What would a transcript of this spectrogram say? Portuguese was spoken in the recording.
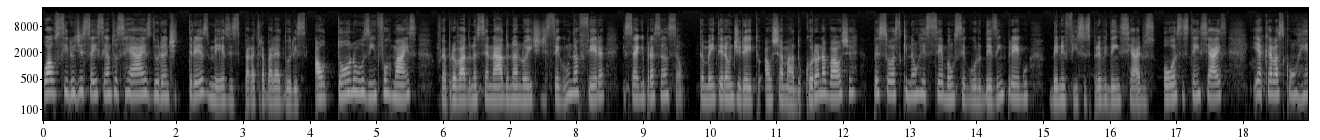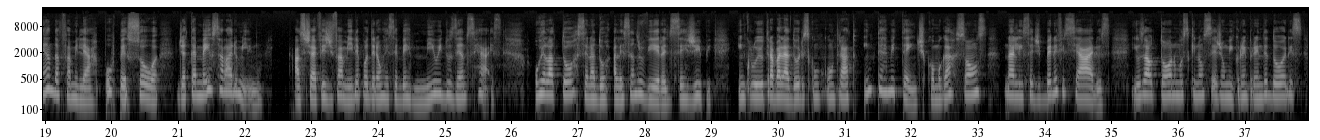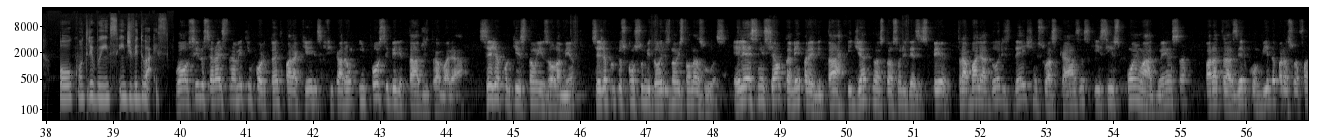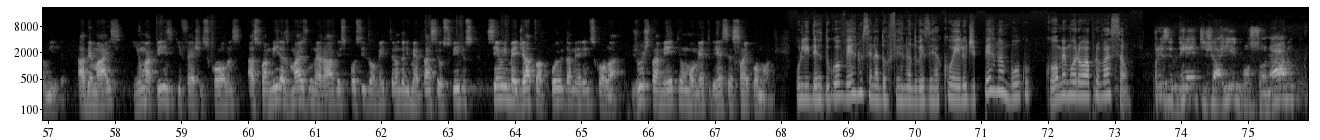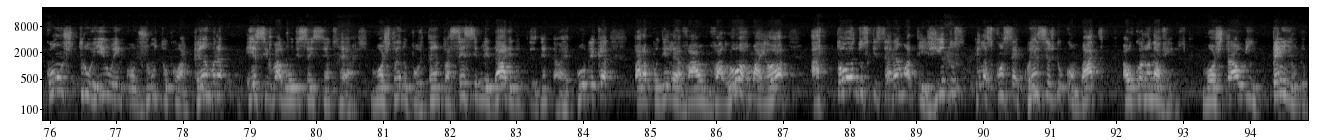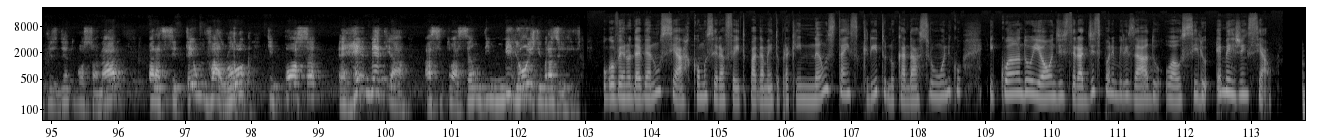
O auxílio de 600 reais durante três meses para trabalhadores autônomos e informais foi aprovado no Senado na noite de segunda-feira e segue para sanção. Também terão direito ao chamado Corona Voucher pessoas que não recebam seguro-desemprego, benefícios previdenciários ou assistenciais e aquelas com renda familiar por pessoa de até meio salário mínimo. As chefes de família poderão receber R$ 1.200. O relator, senador Alessandro Vieira, de Sergipe, incluiu trabalhadores com contrato intermitente, como garçons, na lista de beneficiários e os autônomos que não sejam microempreendedores ou contribuintes individuais. O auxílio será extremamente importante para aqueles que ficarão impossibilitados de trabalhar, seja porque estão em isolamento, seja porque os consumidores não estão nas ruas. Ele é essencial também para evitar que, diante de uma situação de desespero, trabalhadores deixem suas casas e se exponham à doença para trazer comida para sua família. Ademais, em uma crise que fecha escolas, as famílias mais vulneráveis possivelmente terão de alimentar seus filhos sem o imediato apoio da merenda escolar, justamente em um momento de recessão econômica. O líder do governo, senador Fernando Bezerra Coelho, de Pernambuco, comemorou a aprovação. O presidente Jair Bolsonaro construiu em conjunto com a Câmara esse valor de 600 reais, mostrando, portanto, a sensibilidade do presidente da República para poder levar um valor maior a todos que serão atingidos pelas consequências do combate ao coronavírus. Mostrar o empenho do presidente Bolsonaro para se ter um valor que possa é, remediar a situação de milhões de brasileiros. O governo deve anunciar como será feito o pagamento para quem não está inscrito no cadastro único e quando e onde será disponibilizado o auxílio emergencial.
